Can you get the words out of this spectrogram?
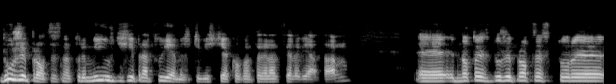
duży proces, na którym my już dzisiaj pracujemy, rzeczywiście jako Konfederacja Lewiatan, e, no to jest duży proces, który,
